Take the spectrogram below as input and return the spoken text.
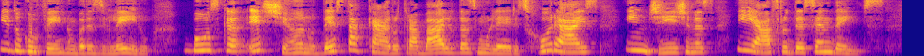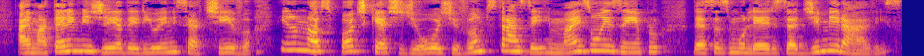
e do governo brasileiro, busca este ano destacar o trabalho das mulheres rurais, indígenas e afrodescendentes. A Emater MG aderiu à iniciativa e no nosso podcast de hoje vamos trazer mais um exemplo dessas mulheres admiráveis.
